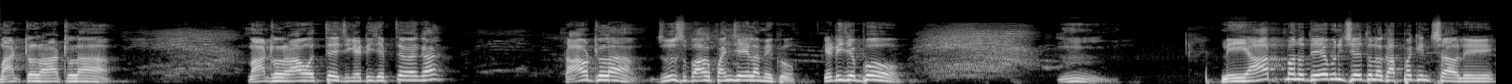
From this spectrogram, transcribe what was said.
మాటలు రావట్లా? మాటలు రావస్తే గట్టి చెప్తేవేగా రావట్లా? జ్యూస్ బాగా పని చేయాల మీకు? గట్టి చెప్పు. నీ ఆత్మను దేవుని చేతిలోకి అప్పగించాలి.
